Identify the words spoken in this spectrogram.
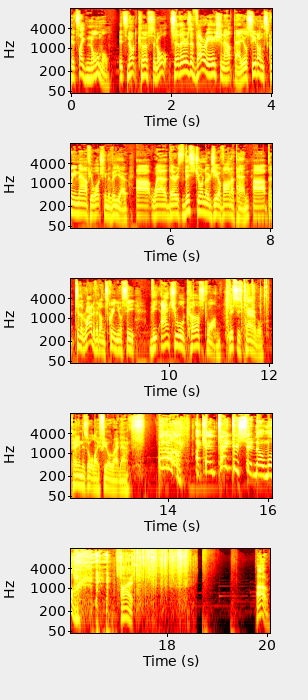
It's like normal. It's not cursed at all. So there is a variation out there. You'll see it on screen now if you're watching the video, uh, where there is this Giorno Giovanna pen, uh, but to the right of it on screen, you'll see the actual cursed one. This is terrible. Pain is all I feel right now. Ugh, I can't take this shit no more. all right. Oh,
